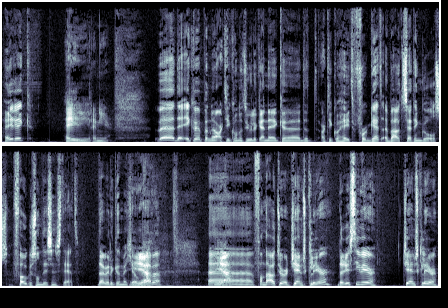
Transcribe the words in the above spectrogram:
Hey Rick. Hey Renier. ik heb een artikel natuurlijk en ik, uh, dat artikel heet Forget About Setting Goals, Focus on This Instead. Daar wil ik het met je over hebben. Uh, ja. Van de auteur James Clear. Daar is hij weer. James Clear.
